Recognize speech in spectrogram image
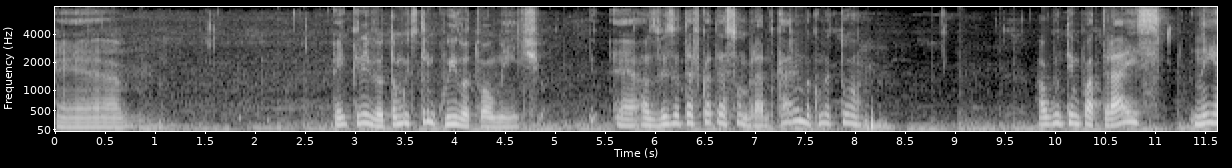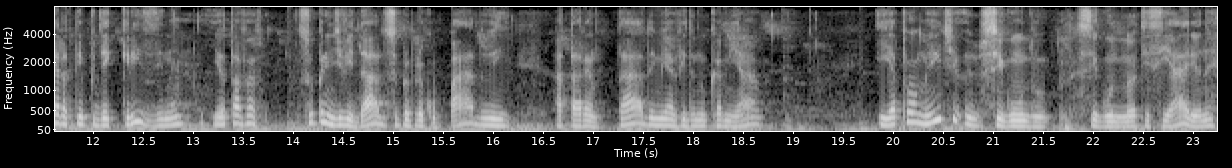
É, é incrível, eu estou muito tranquilo atualmente. É, às vezes eu até fico até assombrado. Caramba, como eu estou. Algum tempo atrás, nem era tempo de crise, né? E eu estava super endividado, super preocupado e atarantado e minha vida não caminhava. E atualmente, segundo segundo noticiário, né?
